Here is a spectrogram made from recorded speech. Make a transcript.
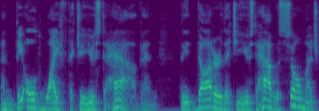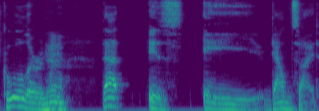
and the old wife that you used to have and the daughter that you used to have was so much cooler. And yeah. that is a downside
